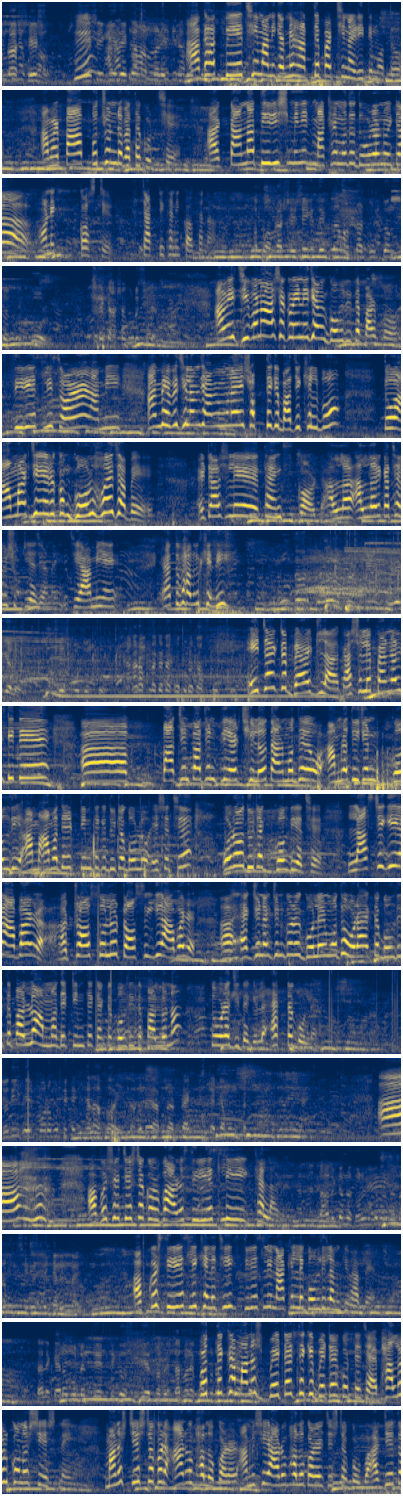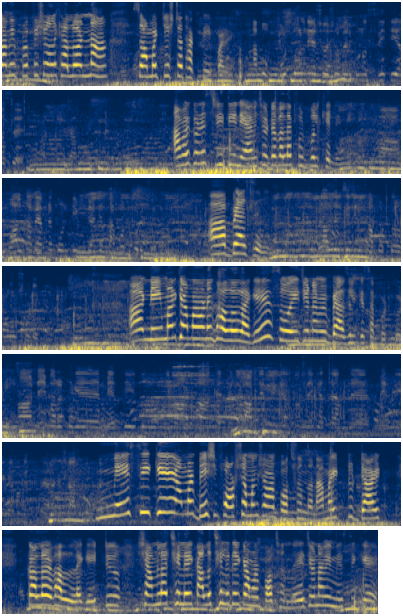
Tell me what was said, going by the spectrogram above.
আমরা শেষ আঘাত পেয়েছি মানে কি আমি হাঁটতে পারছি না রীতিমতো। আমার পা প্রচণ্ড ব্যথা করছে। আর টানা তিরিশ মিনিট মাঠের মধ্যে দৌড়ানো এটা অনেক কষ্টের। চারটিখানি কথা না। আমরা শেষে দেখলাম আপনার দুর্দান্ত একটি গোল। আমি জীবনে আশা করিনি যে আমি গোল দিতে পারব। সিরিয়াসলি সরার আমি আমি ভেবেছিলাম যে আমি মনে হয় সব থেকে বাজে খেলব। তো আমার যে এরকম গোল হয়ে যাবে এটা আসলে থ্যাঙ্কস গড আল্লাহ আল্লাহর কাছে আমি শুক্রিয়া জানাই যে আমি এত ভালো খেলি। এইটা একটা ব্যাড লাক আসলে পেনাল্টিতে পাঁচজন পাঁচজন প্লেয়ার ছিল। তার মধ্যে আমরা দুইজন গোল দিয়ে আমাদের টিম থেকে দুইটা গোল এসেছে। ওরাও দুইটা গোল দিয়েছে। লাস্টে গিয়ে আবার টস হলো টসে গিয়ে আবার একজন একজন করে গোলের মধ্যে ওরা একটা গোল দিতে পারল আমাদের টিম থেকে একটা গোল দিতে পারল না তো ওরা জিতে গেল একটা গোলে। যদি এর পরবর্তীতে খেলা হয় তাহলে আপনার প্র্যাকটিসটা কেমন অবশ্যই চেষ্টা করব আরও সিরিয়াসলি খেলার। অফকোর্স সিরিয়াসলি খেলেছি। সিরিয়াসলি না খেললে গোল দিলাম কীভাবে? তাহলে কেন বললেন যে এর থেকেও সিরিয়াস হবে? তার মানে প্রত্যেকটা মানুষ বেটার থেকে বেটার করতে চায়। ভালোর কোনো শেষ নেই। মানুষ চেষ্টা করে আরও ভালো করার। আমি সেই আরও ভালো করার চেষ্টা করব। আর যেহেতু আমি প্রফেশনাল খেলোয়াড় না সো আমার চেষ্টা থাকতেই পারে। আপু ফুটবল নিয়ে শৈশবের কোনো স্মৃতি আছে? আমার কোনো স্মৃতি নেই। আমি ছোটোবেলায় ফুটবল খেলিনি। ওয়ার্ল্ড কাপে আপনি কোন টিমটাকে সাপোর্ট করেছেন? আহ, ব্রাজিল। ব্রাজিলকে টিম সাপোর্ট করার রহস্যটা কি? আর নেইমারকে আমার অনেক ভালো লাগে সো এই জন্য আমি ব্রাজিলকে সাপোর্ট করি। মেসিকে আমার বেশি ফর্সা মানুষ আমার পছন্দ না। আমার একটু ডার্ক কালার ভালো লাগে একটু শ্যামলা ছেলে কালো ছেলেদেরকে আমার পছন্দ এই জন্য আমি মেসিকে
